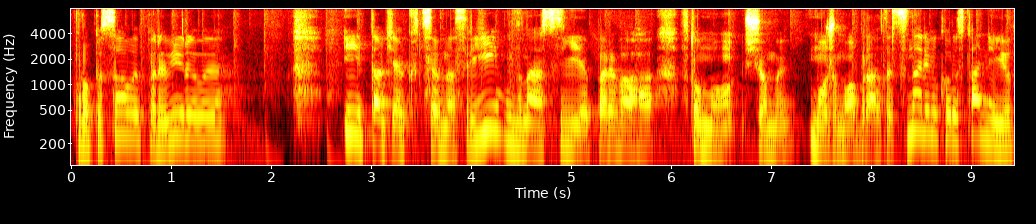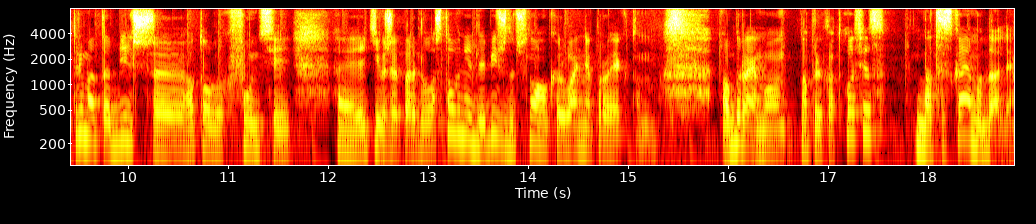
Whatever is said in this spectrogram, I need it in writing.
Прописали, перевірили. І так як це в нас RE, в нас є перевага в тому, що ми можемо обрати сценарій використання і отримати більш е, готових функцій, е, які вже передналаштовані для більш зручного керування проєктом. Обираємо, наприклад, Office, натискаємо далі.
